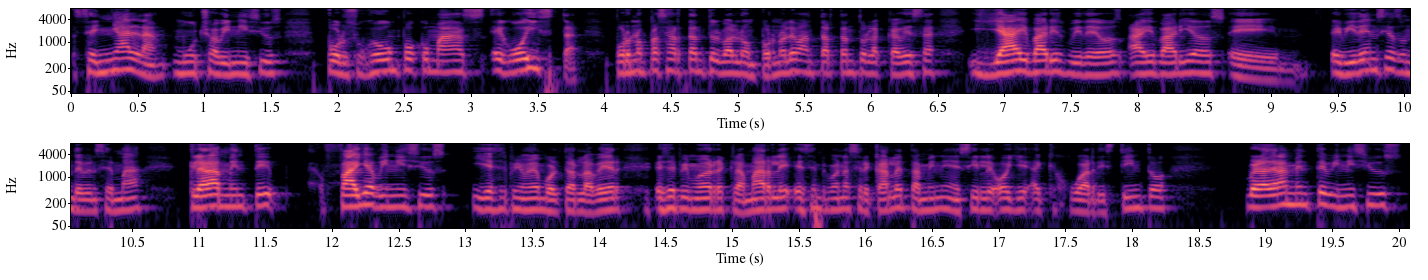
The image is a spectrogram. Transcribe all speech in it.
señala mucho a Vinicius por su juego un poco más egoísta, por no pasar tanto el balón, por no levantar tanto la cabeza. Y ya hay varios videos, hay varias eh, evidencias donde Benzema claramente falla a Vinicius y es el primero en voltearla a ver, es el primero en reclamarle, es el primero en acercarle también y decirle, oye, hay que jugar distinto. Verdaderamente Vinicius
